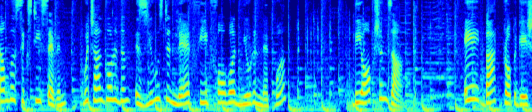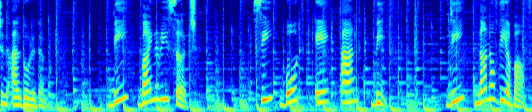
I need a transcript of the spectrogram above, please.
Number 67 Which algorithm is used in layered feed forward neural network? The options are A. Backpropagation algorithm B. Binary search C. Both A and B D. None of the above.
